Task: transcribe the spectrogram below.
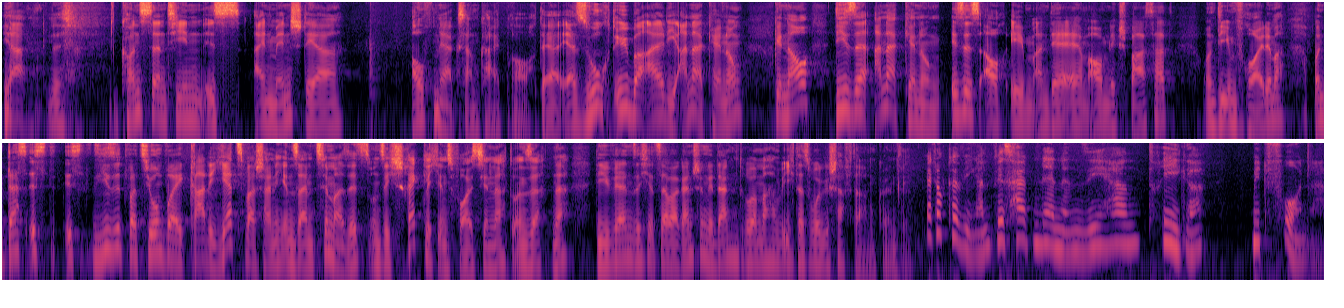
Ja, äh, Konstantin ist ein Mensch, der Aufmerksamkeit braucht. Er, er sucht überall die Anerkennung. Genau diese Anerkennung ist es auch eben, an der er im Augenblick Spaß hat und die ihm Freude macht. Und das ist, ist die Situation, wo er gerade jetzt wahrscheinlich in seinem Zimmer sitzt und sich schrecklich ins Fäustchen lacht und sagt, na, die werden sich jetzt aber ganz schön Gedanken darüber machen, wie ich das wohl geschafft haben könnte. Herr Dr. Wiegand, weshalb nennen Sie Herrn Trieger mit Vornamen?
